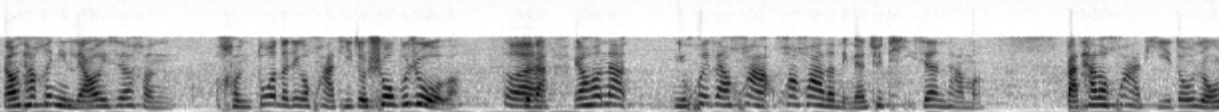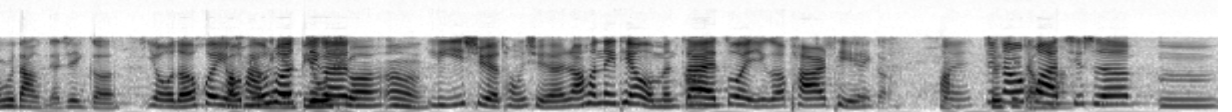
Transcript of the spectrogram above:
然后他和你聊一些很很多的这个话题，就收不住了，对吧？然后那你会在画画画的里面去体现他吗？把他的话题都融入到你的这个有的会有，比如说这个嗯，李雪同学，然后那天我们在做一个 party。对，这张画其实嗯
